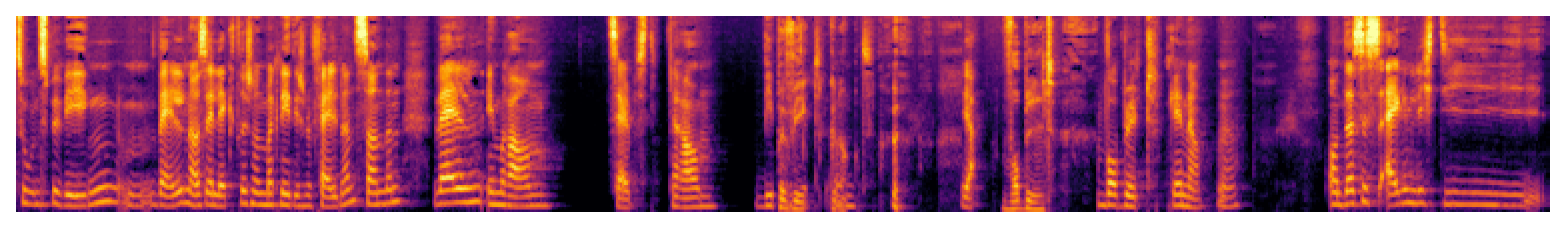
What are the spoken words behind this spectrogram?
zu uns bewegen, Wellen aus elektrischen und magnetischen Feldern, sondern Wellen im Raum selbst. Der Raum vibriert Bewegt, genau. Und, ja, Wobbelt. wobbelt, genau. Ja. Und das ist eigentlich die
